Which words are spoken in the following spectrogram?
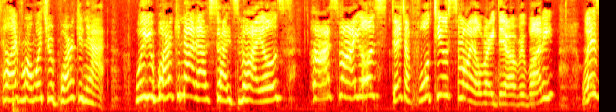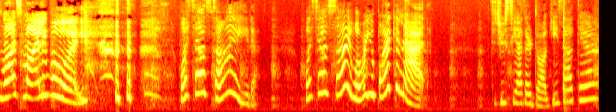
Tell everyone what you're barking at. What are you barking at outside, Smiles? Huh, Smiles? There's a full tear smile right there, everybody. Where's my smiley boy? What's outside? What's outside? What were you barking at? Did you see other doggies out there?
